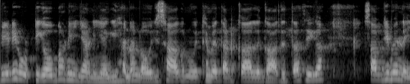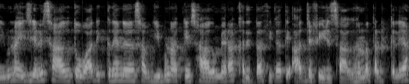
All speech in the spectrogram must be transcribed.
ਵੀ ਜਿਹੜੀ ਰੋਟੀ ਆ ਉਹ ਬਣੀ ਜਾਣੀ ਹੈਗੀ ਹੈ ਨਾ ਲਓ ਜੀ, ਸਾਗ ਨੂੰ ਇੱਥੇ ਮੈਂ ਤੜਕਾ ਲਗਾ ਦਿੱਤਾ ਸੀਗਾ। ਸਬਜ਼ੀ ਮੈਂ ਨਹੀਂ ਬਣਾਈ ਸੀ, ਜਿਹੜੀ ਸਾਗ ਤੋਂ ਬਾਅਦ ਇੱਕ ਦਿਨ ਸਬਜ਼ੀ ਬਣਾ ਕੇ ਸਾਗ ਮੈਂ ਰੱਖ ਦਿੱਤਾ ਸੀਗਾ ਤੇ ਅੱਜ ਫਿਰ ਸਾਗ, ਹਨਾ, ਤੜਕ ਲਿਆ।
